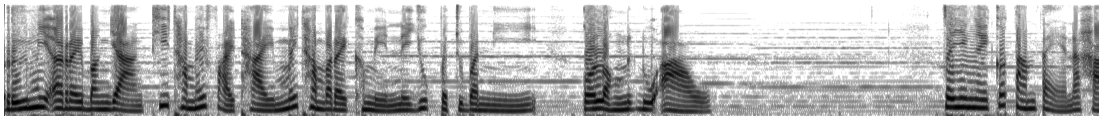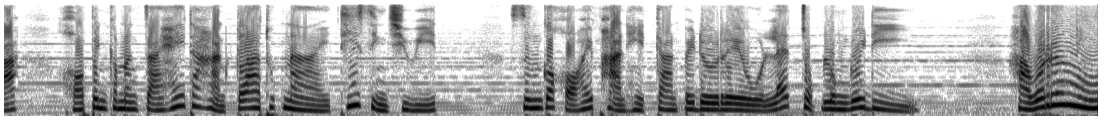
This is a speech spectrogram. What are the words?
หรือมีอะไรบางอย่างที่ทำให้ฝ่ายไทยไม่ทำอะไรเขมรในยุคปัจจุบันนี้ ก็ลองนึกดูเอา จะยังไงก็ตามแต่นะคะ ขอเป็นกำลังใจให้ทหารกล้าทุกนายที่สิ่งชีวิต ซึ่งก็ขอให้ผ่านเหตุการณ์ไปโดยเร็ว และจบลงด้วยดี หาว่าเรื่องนี้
